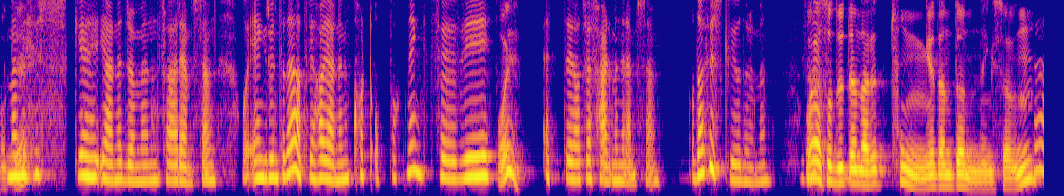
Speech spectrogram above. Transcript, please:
okay. men vi husker gjerne drømmen fra rem-søvn. Og en grunn til det er at vi har gjerne en kort oppvåkning før vi, Oi! etter at vi er ferdig med en rem-søvn. Og da husker vi jo drømmen. Åja, så du, den derre tunge, den dønningssøvnen, Ja.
